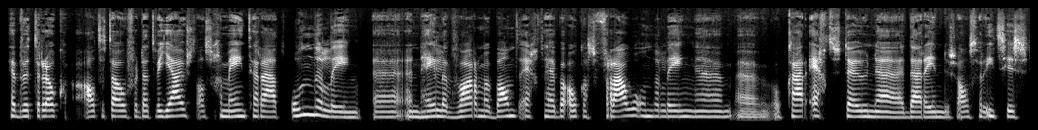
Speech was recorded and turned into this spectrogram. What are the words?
hebben we het er ook altijd over dat we juist als gemeenteraad onderling uh, een hele warme band echt hebben. Ook als vrouwen onderling uh, elkaar echt steunen daarin. Dus als er iets is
